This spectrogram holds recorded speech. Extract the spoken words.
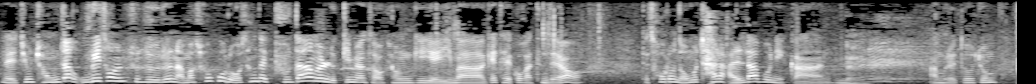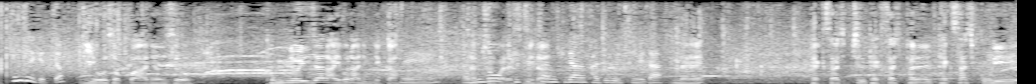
네, 지금 정작 우리 선수들은 아마 속으로 상당히 부담을 느끼면서 경기에 임하게 될 것 같은데요. 서로 너무 잘 알다 보니까 네. 아무래도 좀 힘들겠죠? 이호석과 안현수 동료이자 라이벌 아닙니까? 네. 자, 너무도. 비슷한 기량을 가지고 있습니다. 네. 147, 148, 149 우리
